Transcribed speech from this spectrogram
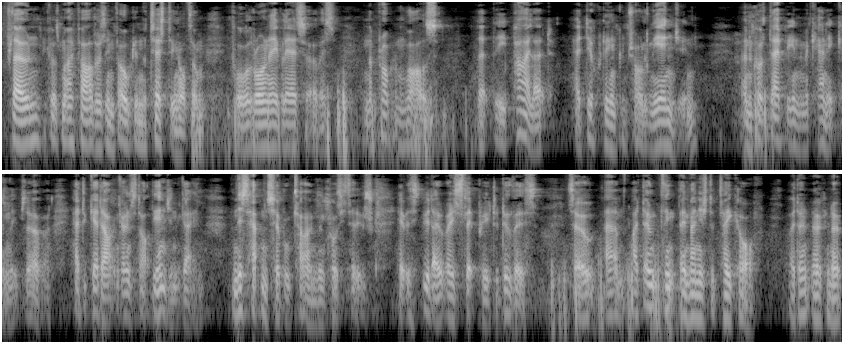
flown? Because my father was involved in the testing of them for the Royal Naval Air Service, and the problem was that the pilot had difficulty in controlling the engine, and of course, Dad, being the mechanic and the observer, had to get out and go and start the engine again. And this happened several times, and of course, he said it was, it was you know, very slippery to do this. So um, I don't think they managed to take off. I don't know if you know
